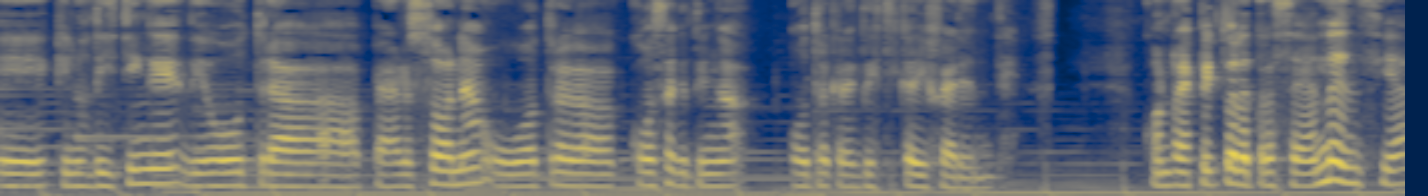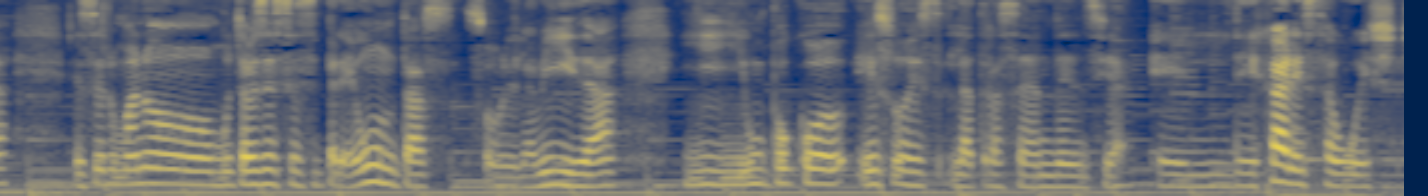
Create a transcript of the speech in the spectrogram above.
eh, que nos distingue de otra persona u otra cosa que tenga otra característica diferente. Con respecto a la trascendencia, el ser humano muchas veces se hace preguntas sobre la vida y un poco eso es la trascendencia, el dejar esa huella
